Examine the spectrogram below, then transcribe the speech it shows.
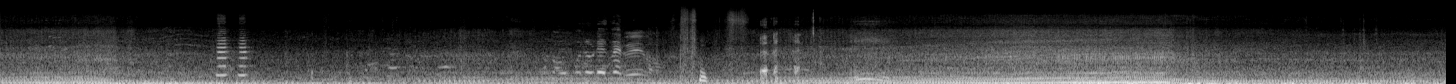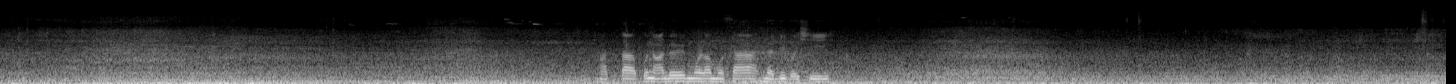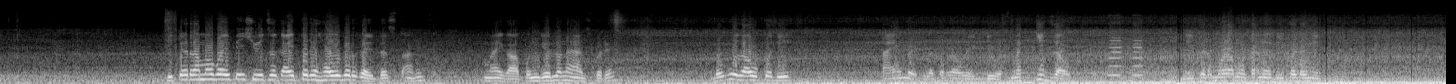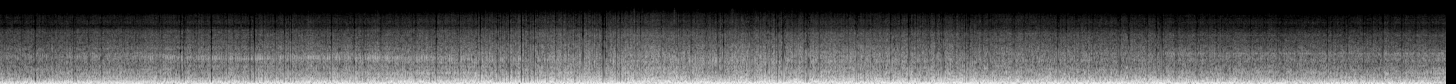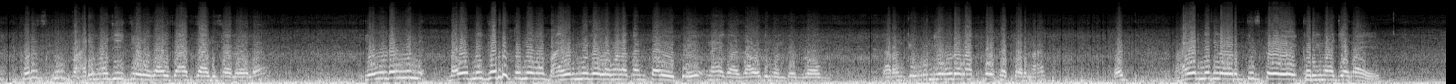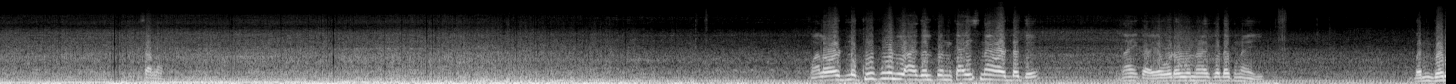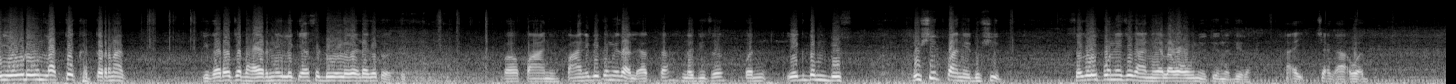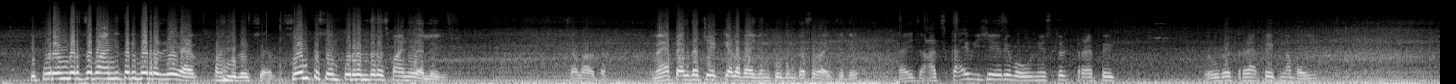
आता आपण आलोय मुळा मोठा नदीपाशी. तिथे रमाबाई पेशवीचं काहीतरी आहे बरं काही स्थान नाही का आपण गेलो नाही आजपर्यंत. बघू जाऊ कधी. टाईम भेटला तर जाऊ एक दिवस. नक्कीच जाऊ. इकडे मुळा मोठा नदीकडे नाही. खरंच खूप माझी इथे गाडी गाडी चालवायला. एवढं ऊन बाहेर निघत तुम्ही बाहेर निघायला मला कंटाळ होते नाही का जाऊ दे म्हणतो ब्लॉग कारण की ऊन एवढं लागतं खतरनाक. बट बाहेर निघल्यावरतीच कळलं खरी माझ्या काय आहे. चला. मला वाटलं खूप ऊन लागेल पण काहीच नाही वाटत ते नाही का एवढं उन्हाळा कडक नाही. पण घरी एवढं ऊन लागते खतरनाक. की घराच्या बाहेर निघलं की असं डोळे अडगत होते. बा पाणी. पाणी बी कमी झालं आत्ता नदीचं पण एकदम दूष दूषित पाणी दूषित. सगळी पुण्याची गाणी याला वाहून येते नदीला. आईच्या गावात. ते पुरंदरचं पाणी तरी बरं रे पाणीपेक्षा. सेम टू सेम पुरंदरच पाणी झालंय. चला आता. मॅप एकदा चेक केला पाहिजे आणि कुठून कसं जायचं ते. काहीच आज काय विषय रे भाऊ? नुसतं ट्रॅफिक एवढं ट्रॅफिक ना भाई.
